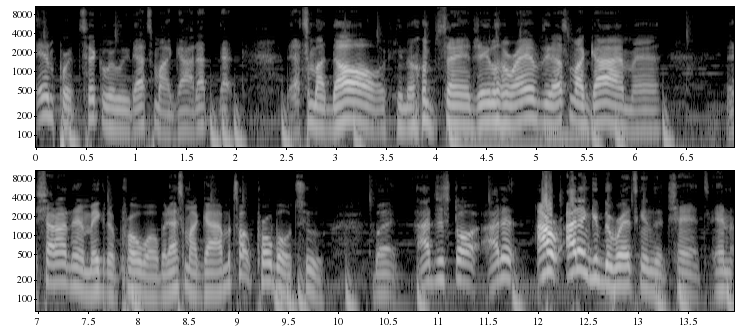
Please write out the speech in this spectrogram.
in particularly, that's my guy. That that that's my dog. You know what I'm saying? Jalen Ramsey, that's my guy, man. And shout out to him making a Pro Bowl, but that's my guy. I'm gonna talk Pro Bowl too. But I just thought I didn't I, I didn't give the Redskins a chance, and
